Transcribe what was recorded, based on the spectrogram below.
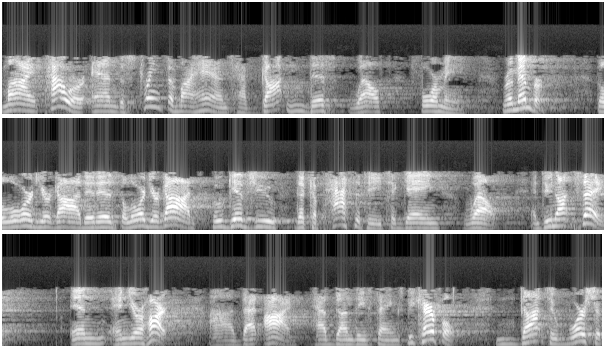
my power and the strength of my hands have gotten this wealth for me. Remember, the Lord your God. It is the Lord your God who gives you the capacity to gain wealth. And do not say in, in your heart uh, that I have done these things. Be careful not to worship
